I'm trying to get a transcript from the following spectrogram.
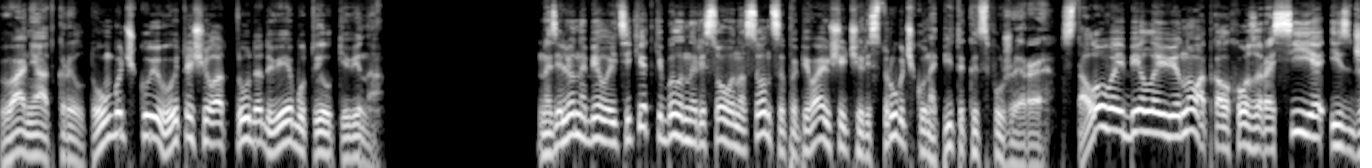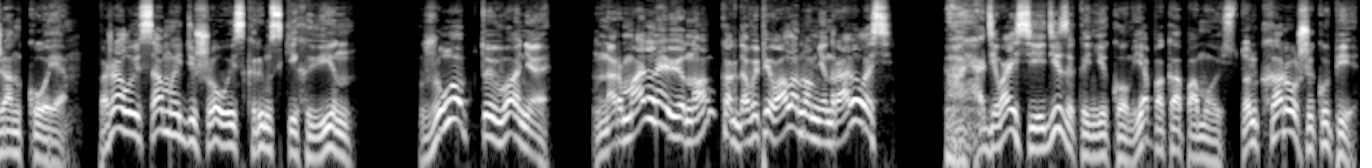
Ваня открыл тумбочку и вытащил оттуда две бутылки вина. На зелено-белой этикетке было нарисовано солнце, попивающее через трубочку напиток из фужера. Столовое белое вино от колхоза «Россия» из Джанкоя. Пожалуй, самое дешевое из крымских вин. «Жлоб ты, Ваня! Нормальное вино. Когда выпивал, оно мне нравилось». Ой, «Одевайся и иди за коньяком, я пока помоюсь. Только хороший купи».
